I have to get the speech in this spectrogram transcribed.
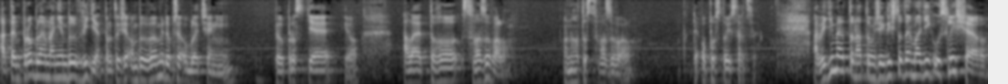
A ten problém na něm byl vidět, protože on byl velmi dobře oblečený, byl prostě, jo, ale toho svazovalo. Ono ho to svazovalo. Jde o postoj srdce. A vidíme to na tom, že když to ten mladík uslyšel,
